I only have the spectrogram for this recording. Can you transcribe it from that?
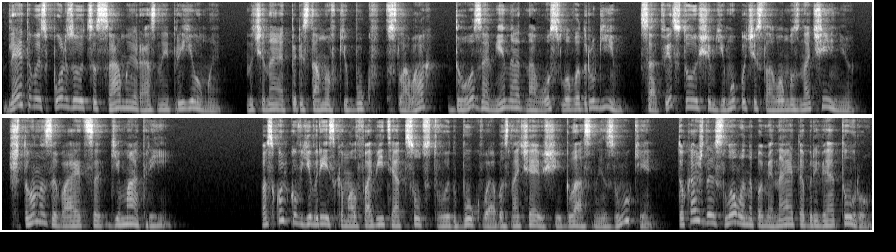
Для этого используются самые разные приемы – начиная от перестановки букв в словах до замены одного слова другим, соответствующим ему по числовому значению, что называется гематрией. Поскольку в еврейском алфавите отсутствуют буквы, обозначающие гласные звуки, то каждое слово напоминает аббревиатуру,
